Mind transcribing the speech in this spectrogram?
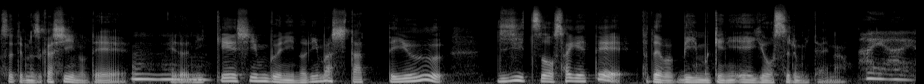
それって難しいので、うんうんうん。えっと日経新聞に載りましたっていう事実を下げて例えば B 向けに営業するみたいな。はいはいはい。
